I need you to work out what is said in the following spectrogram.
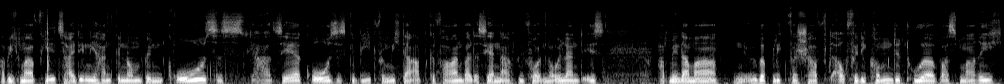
habe ich mal viel Zeit in die Hand genommen, bin großes, ja, sehr großes Gebiet für mich da abgefahren, weil das ja nach wie vor Neuland ist. Habe mir da mal einen Überblick verschafft, auch für die kommende Tour, was mache ich,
